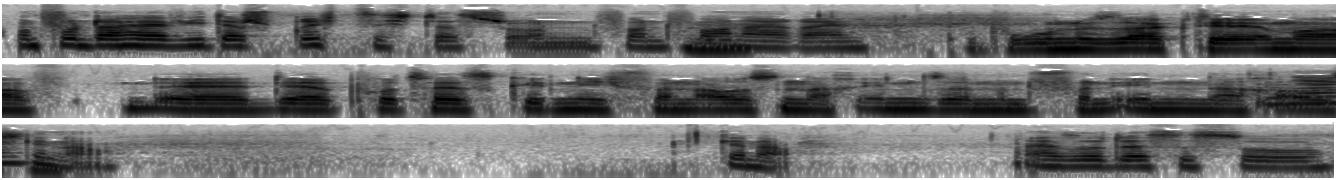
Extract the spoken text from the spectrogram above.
Und von daher widerspricht sich das schon von hm. vornherein. Der Bruno sagt ja immer, der, der Prozess geht nicht von außen nach innen, sondern von innen nach außen. Ja, genau. Genau. Also das ist so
